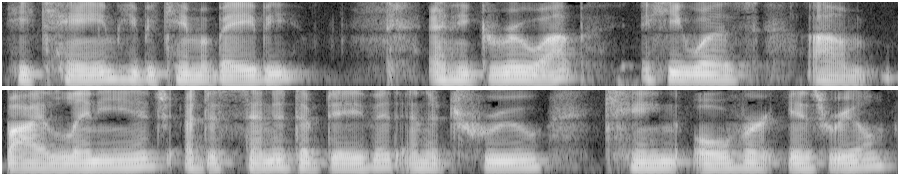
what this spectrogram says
He came, he became a baby, and he grew up. He was um, by lineage a descendant of David and the true king over Israel.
